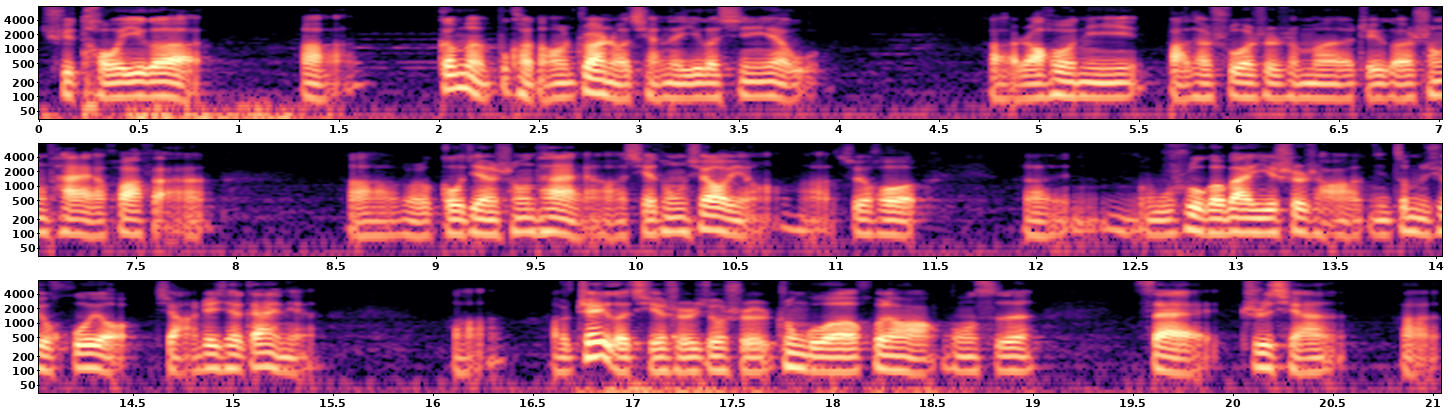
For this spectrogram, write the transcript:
去投一个啊，根本不可能赚着钱的一个新业务啊，然后你把它说是什么这个生态化反啊，或者构建生态啊，协同效应啊，最后呃无数个万亿市场，你这么去忽悠讲这些概念啊啊，这个其实就是中国互联网公司在之前啊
